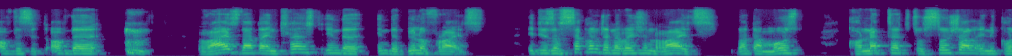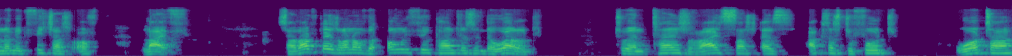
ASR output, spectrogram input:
of the, of the rights that are entrenched in the, in the Bill of Rights. It is a second generation rights that are most connected to social and economic features of life. South Africa is one of the only few countries in the world to entrench rights such as access to food, water,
